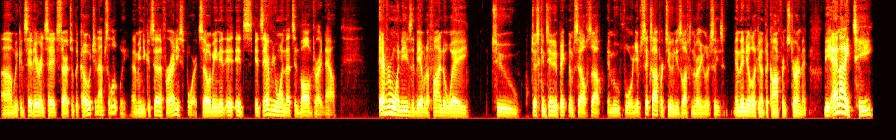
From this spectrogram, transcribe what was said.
Uh, we can sit here and say it starts with the coach, and absolutely. I mean, you could say that for any sport. So, I mean, it, it, it's it's everyone that's involved right now. Everyone needs to be able to find a way to just continue to pick themselves up and move forward. You have six opportunities left in the regular season, and then you're looking at the conference tournament. The NIT,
